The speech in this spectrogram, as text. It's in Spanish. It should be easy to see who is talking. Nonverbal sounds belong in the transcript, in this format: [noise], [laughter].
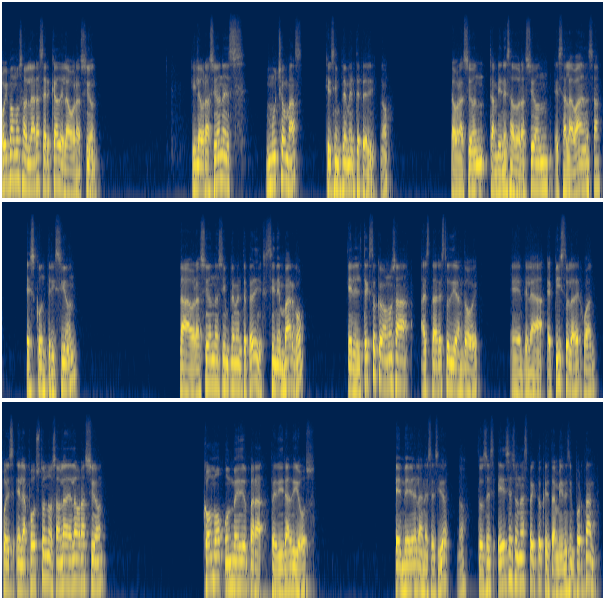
Speaker 1: Hoy vamos a hablar acerca de la oración. Y la oración es mucho más que simplemente pedir, ¿no? La oración también es adoración, es alabanza, es contrición. La oración no es simplemente pedir. Sin embargo, en el texto que vamos a, estar estudiando hoy, eh, de la epístola de Juan, pues el apóstol nos habla de la oración como un medio para pedir a Dios en medio de la necesidad, ¿no? Entonces, ese es un aspecto que también es importante.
